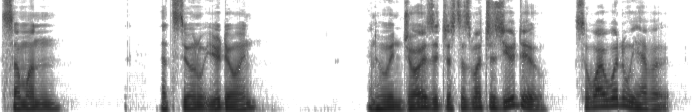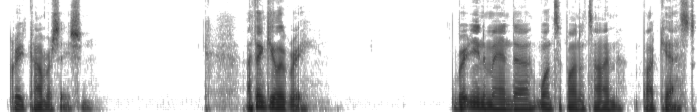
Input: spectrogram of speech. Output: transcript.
someone that's doing what you're doing and who enjoys it just as much as you do. So why wouldn't we have a great conversation? I think you'll agree. Brittany and Amanda, Once Upon a Time podcast.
